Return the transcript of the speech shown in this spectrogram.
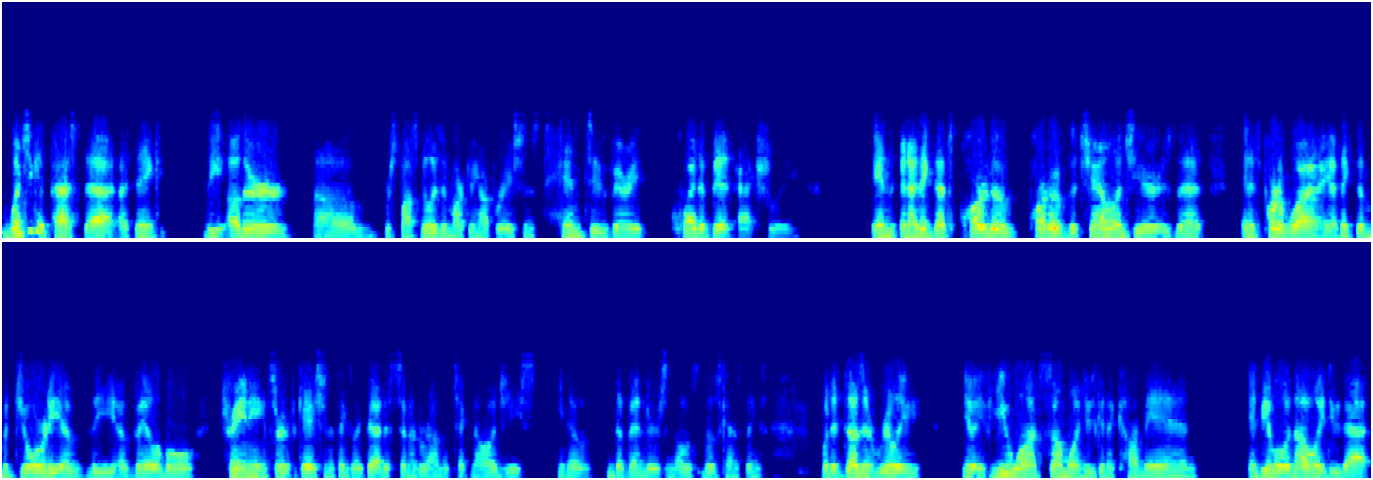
once you get past that, I think the other um, responsibilities in marketing operations tend to vary quite a bit, actually and and I think that's part of part of the challenge here is that, and it's part of why I think the majority of the available training and certification and things like that is centered around the technology, you know, the vendors and those those kinds of things. But it doesn't really, you know, if you want someone who's going to come in and be able to not only do that,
